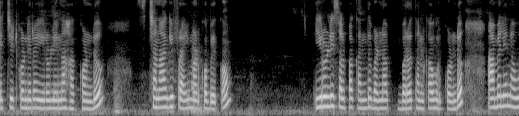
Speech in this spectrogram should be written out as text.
ಹೆಚ್ಚಿಟ್ಕೊಂಡಿರೋ ಈರುಳ್ಳಿನ ಹಾಕ್ಕೊಂಡು, ಚೆನ್ನಾಗಿ ಫ್ರೈ ಮಾಡ್ಕೋಬೇಕು. ಈರುಳ್ಳಿ ಸ್ವಲ್ಪ ಕಂದು ಬಣ್ಣ ಬರೋ ತನಕ ಹುರ್ಕೊಂಡು, ಆಮೇಲೆ ನಾವು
